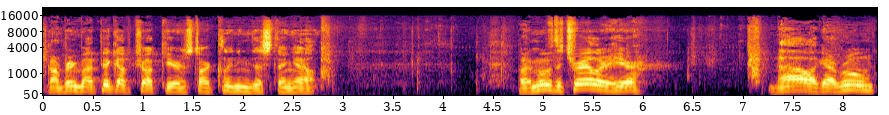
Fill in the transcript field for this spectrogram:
I'm going to bring my pickup truck here and start cleaning this thing out. But I moved the trailer here. Now I got room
